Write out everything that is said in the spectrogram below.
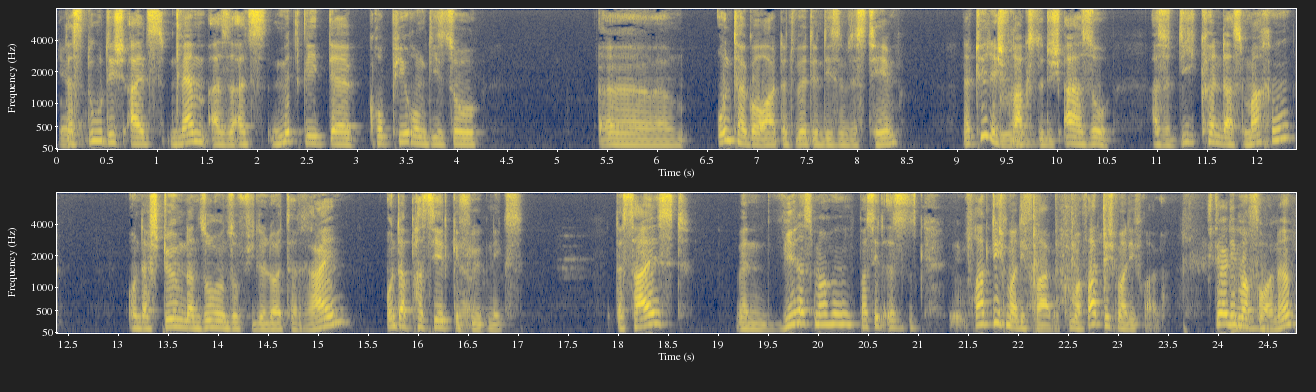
ja. dass du dich als Mem, also als Mitglied der Gruppierung, die so äh, untergeordnet wird in diesem System, natürlich mhm. fragst du dich, ah so, also die können das machen, und da stürmen dann so und so viele Leute rein und da passiert gefühlt ja. nichts. Das heißt, wenn wir das machen, passiert es. Frag dich mal die Frage. Guck mal, frag dich mal die Frage. Stell dir mhm. mal vor, ne?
